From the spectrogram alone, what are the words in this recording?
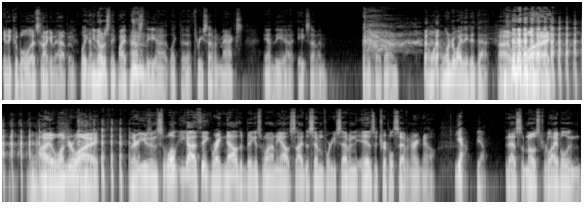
into Kabul. That's not going to happen. Wait, you notice they bypassed the uh, like the three seven Max and the uh, eight seven made by Boeing. I I wonder why they did that. I wonder why. I wonder why they're using. Well, you got to think right now. The biggest one, I mean, outside the 747 is the triple seven right now. Yeah, yeah. That's the most reliable and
